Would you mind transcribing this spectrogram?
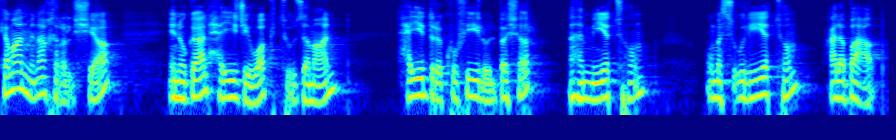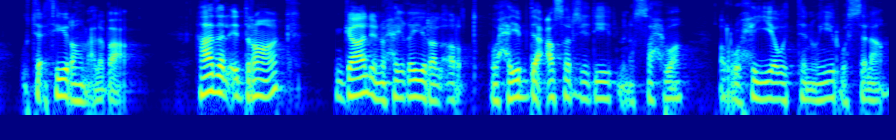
كمان من آخر الأشياء إنه قال حيجي وقت وزمان حيدركوا فيه البشر أهميتهم ومسؤوليتهم على بعض وتأثيرهم على بعض. هذا الإدراك قال إنه حيغير الأرض وحيبدأ عصر جديد من الصحوة الروحية والتنوير والسلام.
